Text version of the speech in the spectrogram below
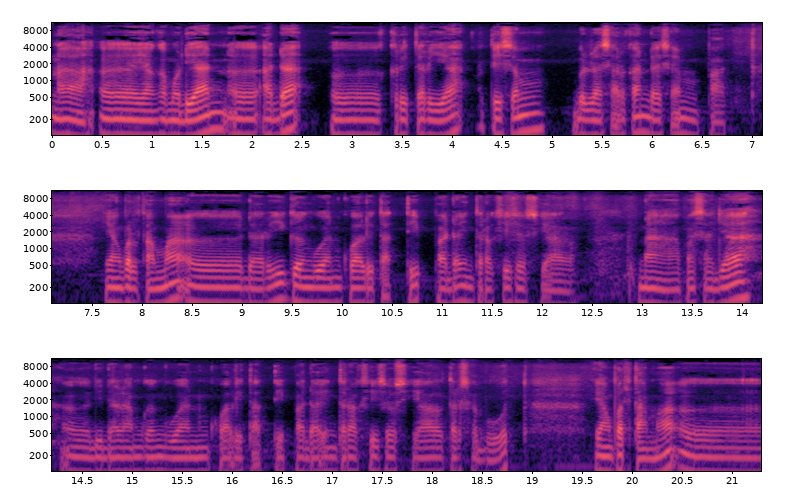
Nah, eh, yang kemudian eh, ada eh, kriteria autism berdasarkan DSM-4. Yang pertama eh, dari gangguan kualitatif pada interaksi sosial. Nah, apa saja eh, di dalam gangguan kualitatif pada interaksi sosial tersebut? Yang pertama eh,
